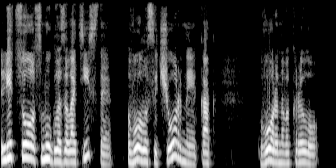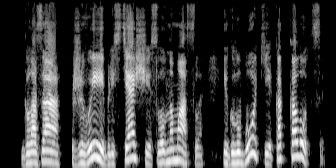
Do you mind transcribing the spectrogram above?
Лицо смугло-золотистое, волосы черные, как вороново крыло, глаза живые, блестящие, словно масло, и глубокие, как колодцы.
